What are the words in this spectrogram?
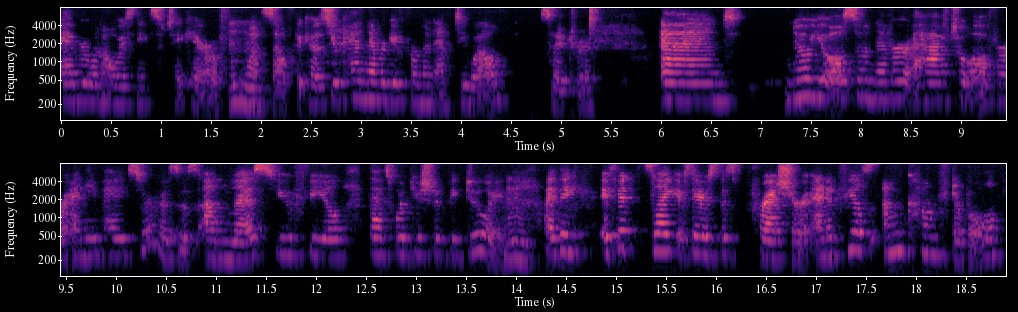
everyone always needs to take care of Mhm. oneself because you can never give from an empty well. So true. And no, you also never have to offer any paid services unless you feel that's what you should be doing. Mm. I think if it's like if there's this pressure and it feels uncomfortable,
